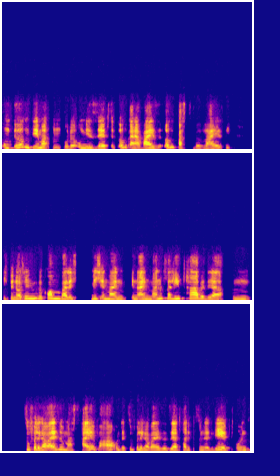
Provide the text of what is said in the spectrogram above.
um irgendjemanden oder um mir selbst in irgendeiner Weise irgendwas zu beweisen. Ich bin dorthin gekommen, weil ich mich in, mein, in einen Mann verliebt habe, der mh, hm, zufälligerweise Maasai war und der zufälligerweise sehr traditionell lebt. Und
